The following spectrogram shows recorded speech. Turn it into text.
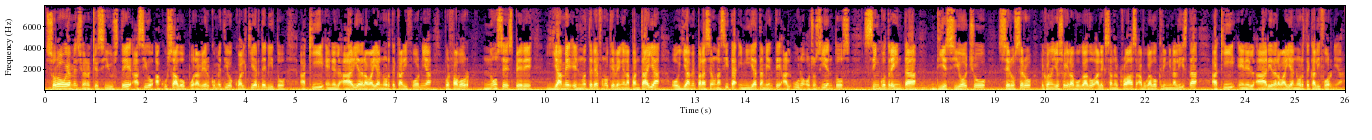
Solo voy a mencionar que si usted ha sido acusado por haber cometido cualquier delito aquí en el área de la Bahía Norte, California, por favor no se espere, llame el nuevo teléfono que ven en la pantalla o llame para hacer una cita inmediatamente al 1-800-530-1800. Recuerden, yo soy el abogado Alexander Cross, abogado criminalista aquí en el área de la Bahía Norte, California.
